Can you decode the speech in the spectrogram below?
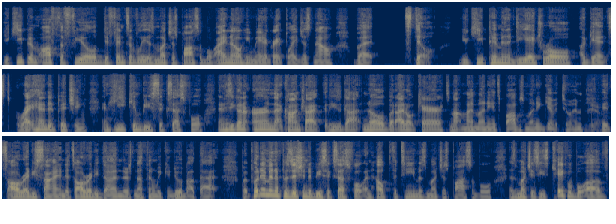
you keep him off the field defensively as much as possible. I know he made a great play just now, but still, you keep him in a DH role against right-handed pitching, and he can be successful. And is he going to earn that contract that he's got? No, but I don't care. It's not my money. It's Bob's money. Give it to him. Yeah. It's already signed. It's already done. There's nothing we can do about that. But put him in a position to be successful and help the team as much as possible, as much as he's capable of,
